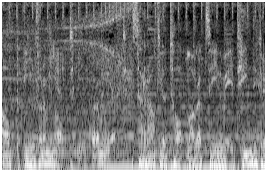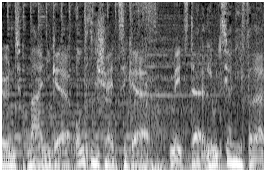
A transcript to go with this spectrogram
Top informiert. Informiert. Das Radio Top Magazin mit Hintergrund, Meinungen und Einschätzungen mit der Lucia Niefeler.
